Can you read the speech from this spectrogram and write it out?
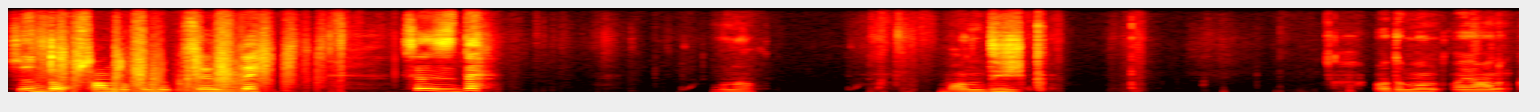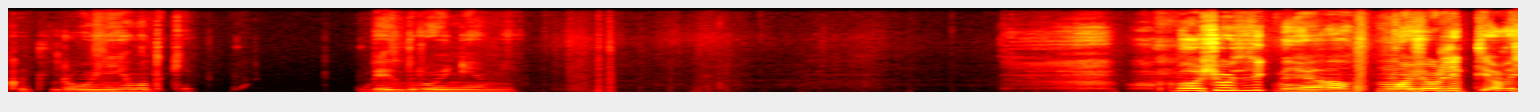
Siz 99'luk sezde. Sezde. Bunu al. Van Dijk. Adamın ayağını kırdılar. Oynayamadı ki. Bir yıldır oynayamıyor. Majörlük ne ya? Majörlük diye. Ay.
